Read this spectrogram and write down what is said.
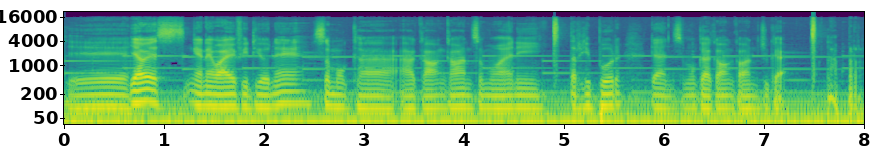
Yeah. Ya wes ngene wae videonya Semoga uh, kawan-kawan semua ini terhibur dan semoga kawan-kawan juga lapar.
